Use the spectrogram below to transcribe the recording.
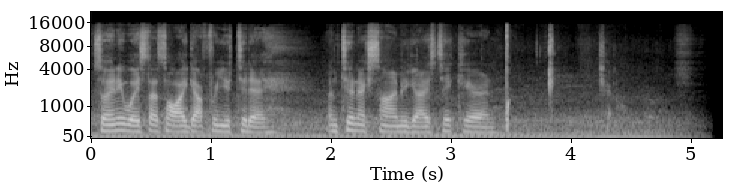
So, anyways, that's all I got for you today. Until next time, you guys take care and.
